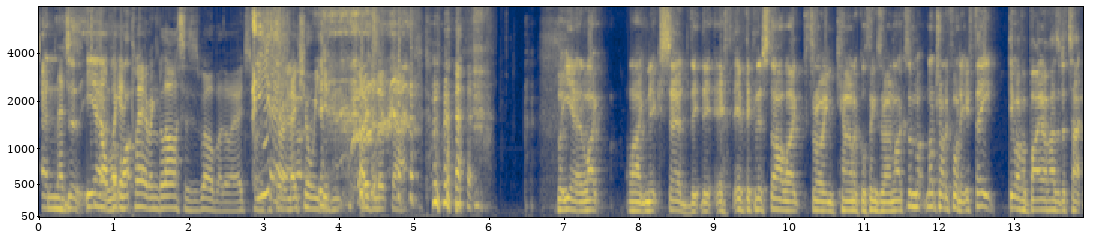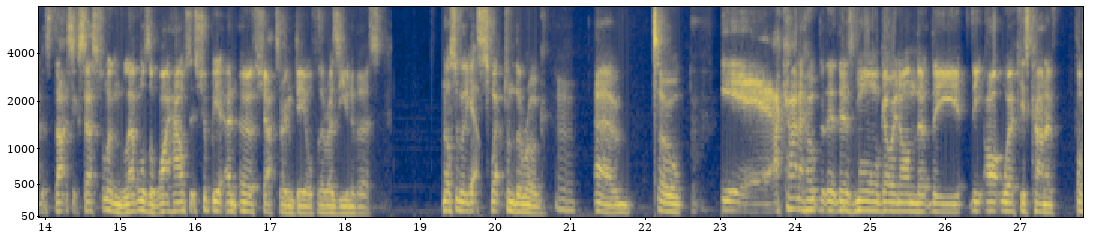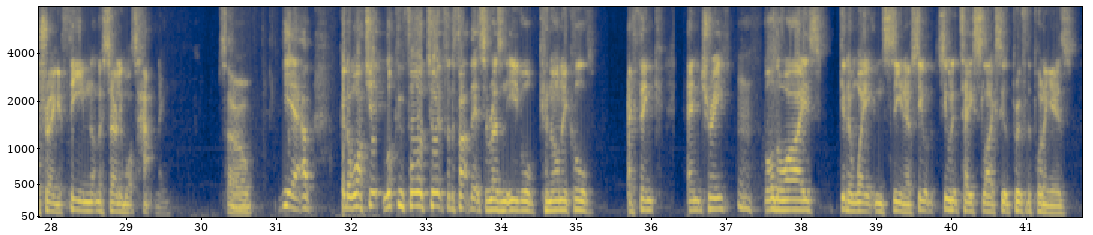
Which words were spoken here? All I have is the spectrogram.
and uh, yeah, not forget like- Claire in glasses as well. By the way, I just wanted to Yeah. make sure we didn't overlook that. but yeah, like like Nick said, the, the, if if they're going to start like throwing canonical things around, like 'cause I'm not, not trying to be funny. If they do have a biohazard attack that's that successful and levels the White House, it should be an earth shattering deal for the Resi universe, not something that Yeah. gets swept under the rug. Um, so yeah, I kind of hope that there's more going on. That the the artwork is kind of portraying a theme, not necessarily what's happening. So yeah, I'm gonna watch it. Looking forward to it for the fact that it's a Resident Evil canonical, I think, entry. But otherwise, gonna wait and see. You know, see what see what it tastes like. See what the proof of the pudding is.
